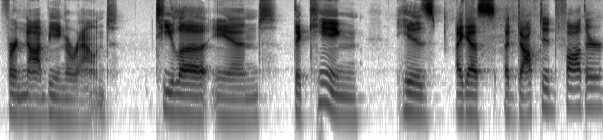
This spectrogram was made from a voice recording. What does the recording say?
for not being around. Teela and the king, his, I guess, adopted father.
